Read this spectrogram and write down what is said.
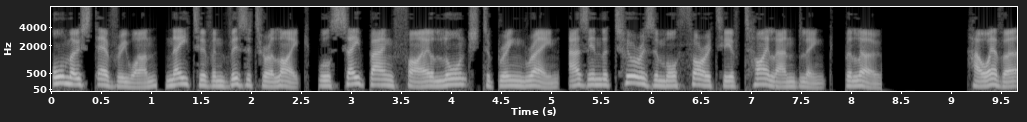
Almost everyone, native and visitor alike, will say Bang Fire launched to bring rain, as in the Tourism Authority of Thailand link, below. However,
